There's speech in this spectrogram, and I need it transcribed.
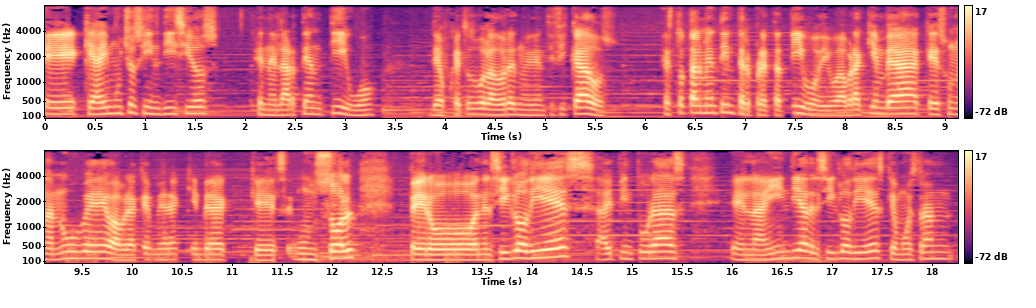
eh, que hay muchos indicios en el arte antiguo de objetos voladores no identificados. Es totalmente interpretativo, digo, habrá quien vea que es una nube o habrá quien vea, quien vea que es un sol, pero en el siglo X hay pinturas en la India del siglo X que muestran,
